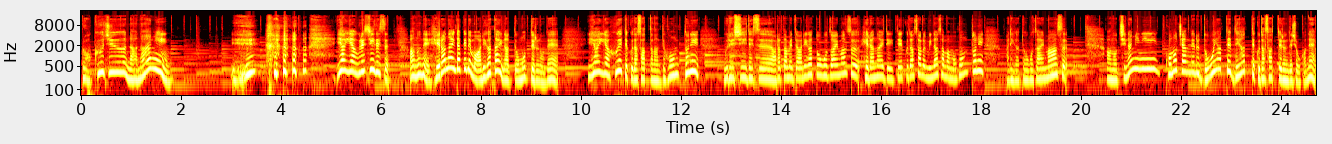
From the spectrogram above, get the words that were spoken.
67人。え？ー、いやいや嬉しいです。あのね減らないだけでもありがたいなって思ってるのでいやいや増えてくださったなんて本当に嬉しいです。改めてありがとうございます。減らないでいてくださる皆様も本当にありがとうございます。あのちなみにこのチャンネルどうやって出会ってくださってるんでしょうかね？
